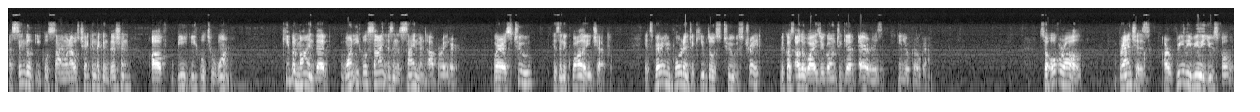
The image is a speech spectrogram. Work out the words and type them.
a single equal sign when I was checking the condition of b equal to 1. Keep in mind that 1 equal sign is an assignment operator, whereas 2 is an equality check. It's very important to keep those two straight because otherwise you're going to get errors in your program. So overall, branches are really, really useful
